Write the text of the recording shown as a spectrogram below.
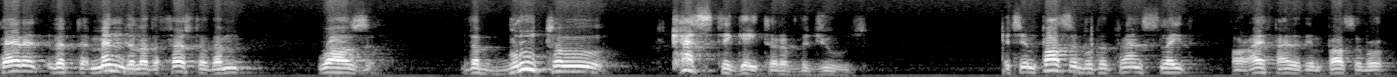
Peret, that Mendele, the first of them, was the brutal castigator of the Jews. It's impossible to translate, or I find it impossible,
